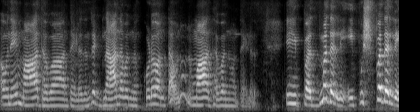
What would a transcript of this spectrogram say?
ಅವನೇ ಮಾಧವ ಅಂತ ಹೇಳೋದು. ಅಂದರೆ ಜ್ಞಾನವನ್ನು ಕೊಡೋ ಅಂತ ಅವನು ಮಾಧವನು ಅಂತ ಹೇಳೋದು. ಈ ಪದ್ಮದಲ್ಲಿ, ಈ ಪುಷ್ಪದಲ್ಲಿ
